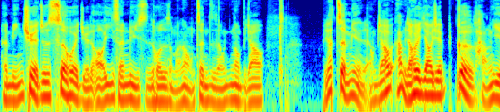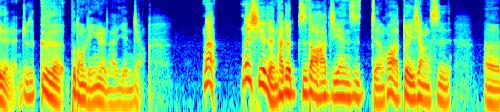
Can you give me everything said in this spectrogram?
很明确，就是社会觉得哦，医生、律师或者什么那种政治人那种比较比较正面的人，比较他比较会邀一些各行业的人，就是各个不同领域的人来演讲。那那些人他就知道他今天是讲话对象是呃。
